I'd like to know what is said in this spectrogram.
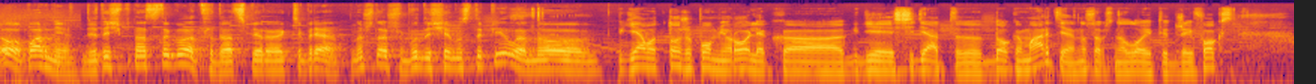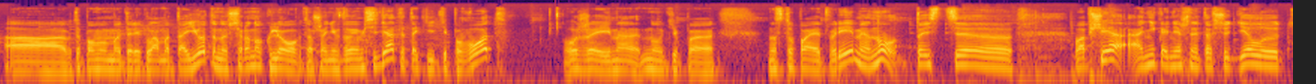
о, парни, 2015 год, 21 октября. Ну что ж, будущее наступило, но Я вот тоже помню ролик, э, где сидят Док и Марти, ну, собственно, Ллойд и Джей Фокс. А, Это, по-моему, это реклама Тойоты, но все равно клево, потому что они вдвоем сидят и такие, типа, вот, уже, и на, ну, типа, наступает время. Ну, то есть, э, вообще, они, конечно, это все делают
